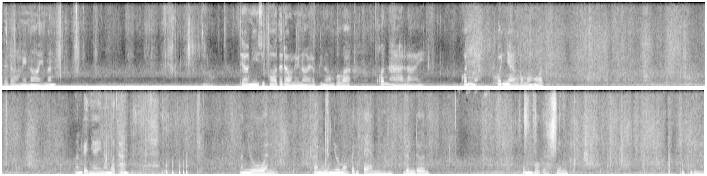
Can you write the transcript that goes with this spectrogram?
แต่ดอกน้อยๆมันแถวนี้สิพอแต่ดอกน้อยๆแล้วพี่น้องเพราะว่าค้นหาหลาย ค้นเนี่ยคนอย่างของมะหอด มันก็ใหญ่นะบ่ท่านมันอยู่อะคราวนี้มันอยู่หมองเป็นแปลนเดินเดินคนเขาก็เห็นนี่นะ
